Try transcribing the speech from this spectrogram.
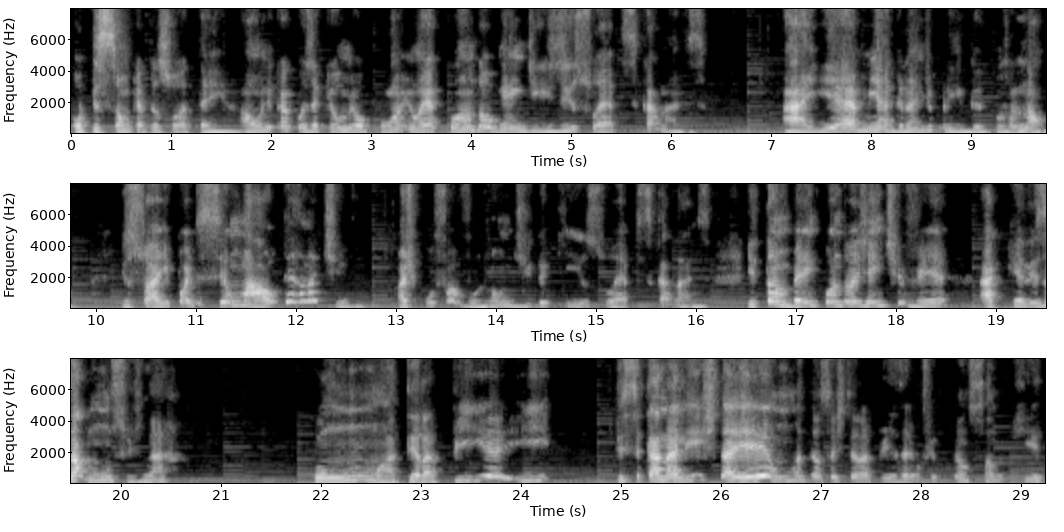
opção que a pessoa tenha. A única coisa que eu me oponho é quando alguém diz isso é psicanálise. Aí é a minha grande briga. Eu falo, não, isso aí pode ser uma alternativa. Mas, por favor, não diga que isso é psicanálise. E também quando a gente vê aqueles anúncios, né? Com uma terapia e psicanalista é uma dessas terapias. Aí eu fico pensando que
